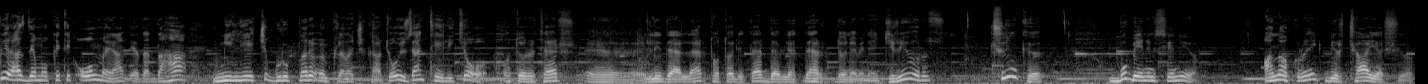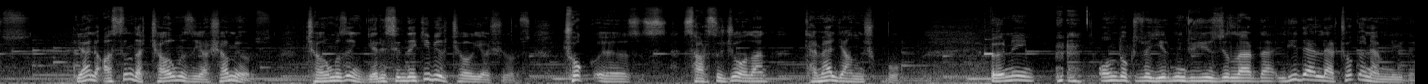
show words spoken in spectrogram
biraz demokratik olmayan ya da daha milliyetçi grupları ön plana çıkartıyor. O yüzden tehlike o. Otoriter e, liderler, totaliter devletler dönemine giriyoruz. Çünkü bu benimseniyor. Anakronik bir çağ yaşıyoruz. Yani aslında çağımızı yaşamıyoruz. Çağımızın gerisindeki bir çağı yaşıyoruz. Çok e, sarsıcı olan temel yanlış bu. Örneğin 19 ve 20. yüzyıllarda liderler çok önemliydi.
